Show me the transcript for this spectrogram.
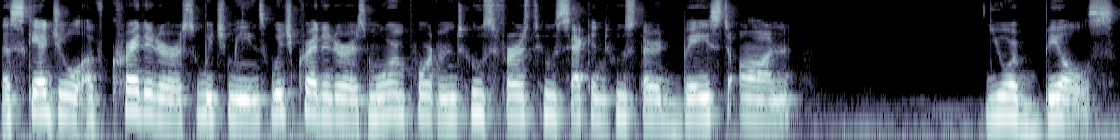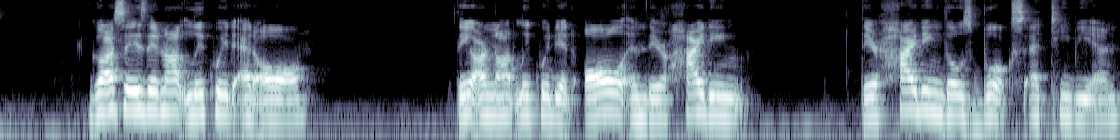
a schedule of creditors, which means which creditor is more important, who's first, who's second, who's third, based on your bills. God says they're not liquid at all. They are not liquid at all, and they're hiding they're hiding those books at TBN,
